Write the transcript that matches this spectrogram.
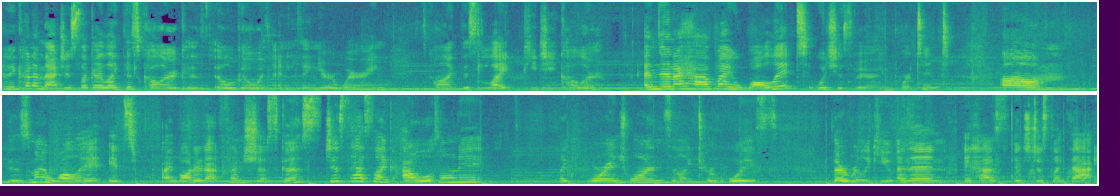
And it kind of matches. Like, I like this color because it'll go with anything you're wearing. It's kind of like this light peachy color. And then I have my wallet, which is very important. Um, this is my wallet. It's I bought it at Francesca's. Just has like owls on it, like orange ones and like turquoise. They're really cute. And then it has, it's just like that.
